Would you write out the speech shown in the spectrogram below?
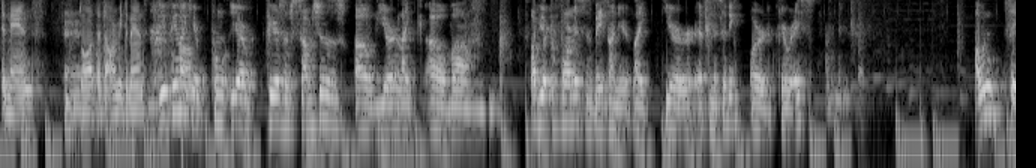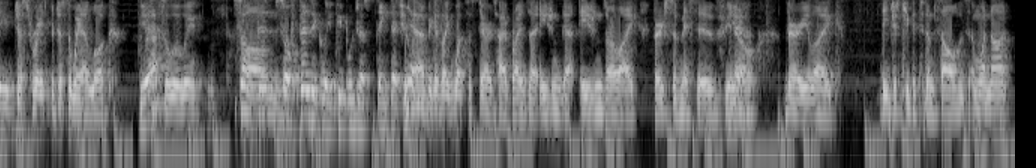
demands, Mhm. a lot that the army demands. Do you feel like Um, your your peers' assumptions of your like of um of your performance is based on your like your ethnicity or your race? I wouldn't say just race, but just the way I look. Yeah. Absolutely. So Um, so physically, people just think that you're Yeah, because like, what's a stereotype, right? Is that Asian Asians are like very submissive, you Yeah. know, very like they just keep it to themselves and whatnot.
